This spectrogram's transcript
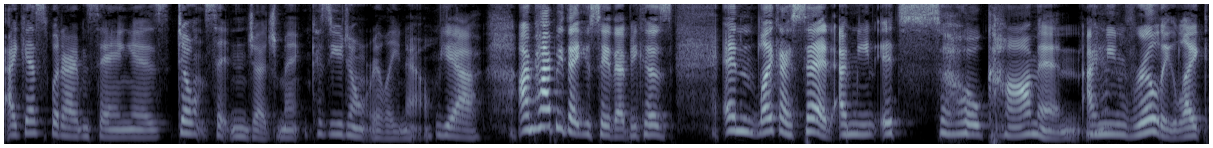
I guess what I'm saying is don't sit in judgment because you don't really know. Yeah. I'm happy that you say that because, and like I said, I mean, it's so common. I mean, really, like,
